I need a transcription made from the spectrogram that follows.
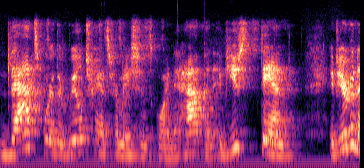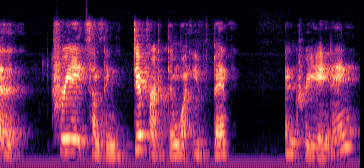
that's where the real transformation is going to happen if you stand if you're going to create something different than what you've been creating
